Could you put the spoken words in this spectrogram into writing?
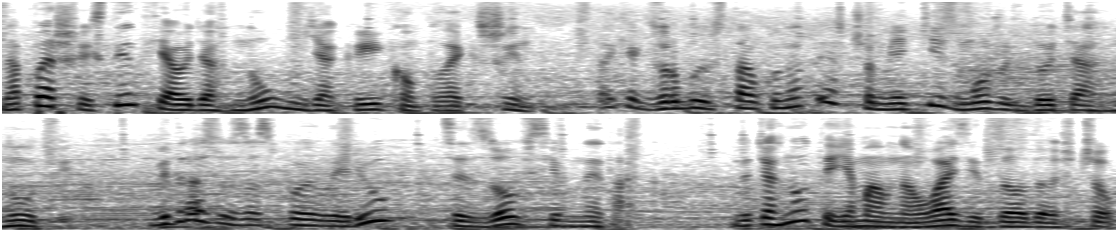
На перший стинт я одягнув м'який комплект шин, так як зробив ставку на те, що м'які зможуть дотягнути. Відразу заспойлерю, це зовсім не так. Дотягнути я мав на увазі до дощу.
